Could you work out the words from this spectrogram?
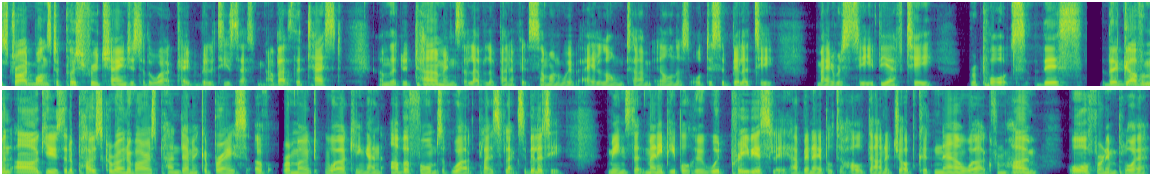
Stride wants to push through changes to the work capability assessment. Now, that's the test um, that determines the level of benefits someone with a long term illness or disability may receive. The FT reports this. The government argues that a post coronavirus pandemic embrace of remote working and other forms of workplace flexibility means that many people who would previously have been able to hold down a job could now work from home or for an employer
